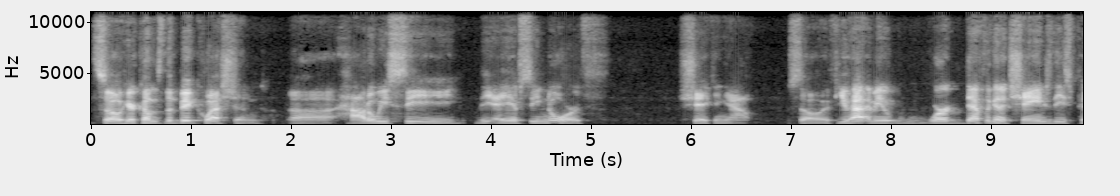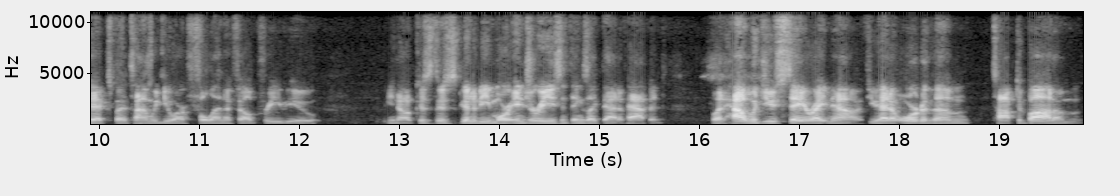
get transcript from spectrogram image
So here comes the big question: uh, How do we see the AFC North shaking out? So if you have, I mean, we're definitely going to change these picks by the time we do our full NFL preview. You know, because there's going to be more injuries and things like that have happened. But how would you say right now, if you had to order them top to bottom,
